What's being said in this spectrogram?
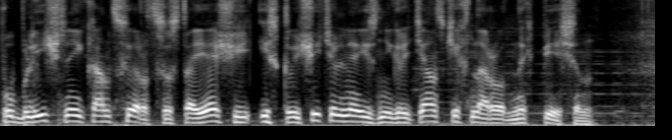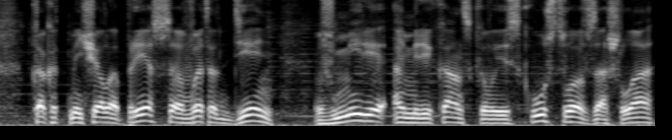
публичный концерт, состоящий исключительно из негритянских народных песен. Как отмечала пресса, в этот день в мире американского искусства взошла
